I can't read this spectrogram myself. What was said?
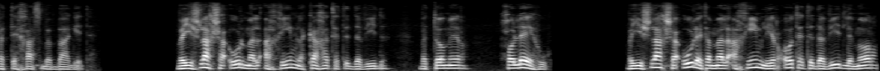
ותכס בבגד. וישלח שאול מלאכים לקחת את דוד, ותאמר, חולה הוא. וישלח שאול את המלאכים לראות את דוד לאמור,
